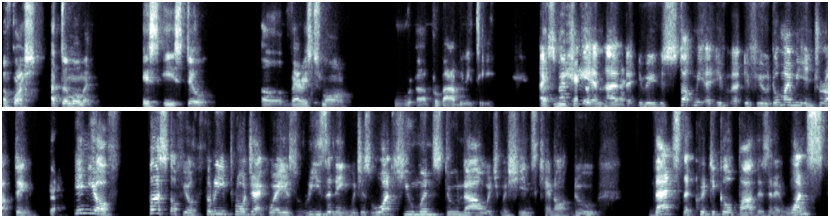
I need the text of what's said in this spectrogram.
Of course, at the moment, it is still a very small probability Especially, and uh, if you stop me, uh, if uh, if you don't mind me interrupting, sure. in your first of your three project where is reasoning, which is what humans do now, which machines cannot do. That's the critical path, isn't it? Once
